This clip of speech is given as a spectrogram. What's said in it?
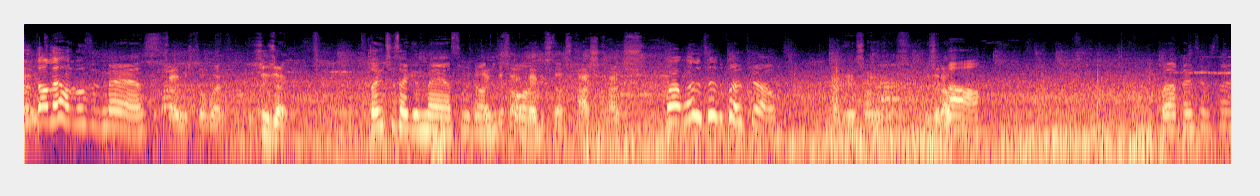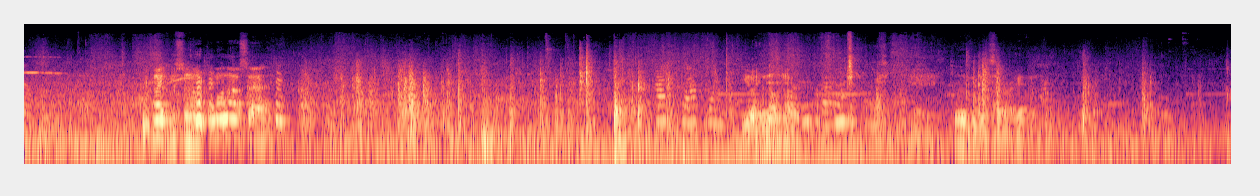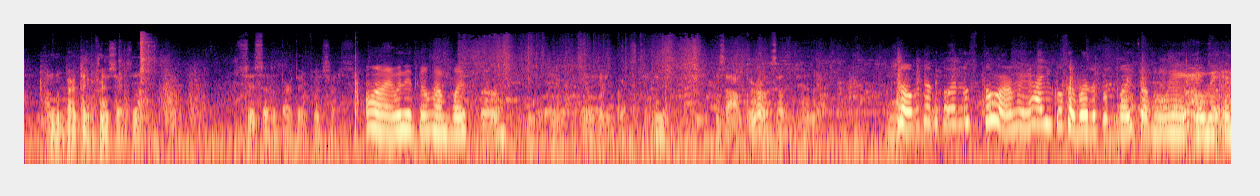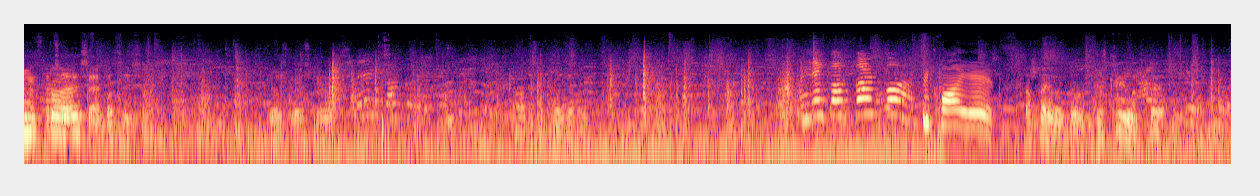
Don't, don't let him lose his mask. Famous for what? CJ. Let me just take his mask. We're going to the This all baby stuff. Oshkosh. Where, where does this place go? Right here, sunrise. Is it open? Oh. Well, I can't see the sample. Thank you, son. Come on outside. You ain't no help. Look at this right here. I'm the birthday princess. No. She said the birthday princess. Alright, we need to go find boys school. Yeah, it's all girls over here now. So we got to go in the store. I mean, how you gonna say we're the good boy when we ain't in the, in the Put two store? on this side, both of these sides. Girls, girls, girls. Oh, there's a boys over there. And they go first one. Be quiet. Stop playing with me, dude. You just came up the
